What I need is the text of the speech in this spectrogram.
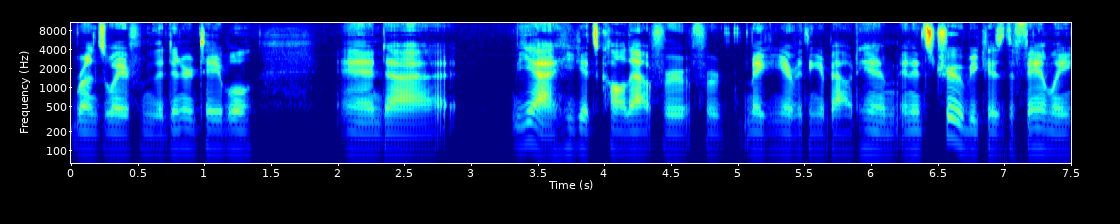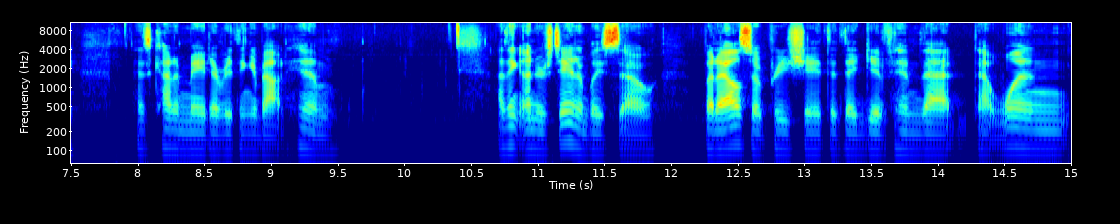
runs away from the dinner table. And uh, yeah, he gets called out for, for making everything about him. And it's true because the family has kind of made everything about him. I think understandably so. But I also appreciate that they give him that, that one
